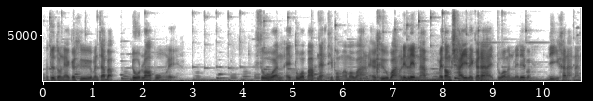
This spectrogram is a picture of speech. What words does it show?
เพราะจุดตรงนี้ก็คือมันจะแบบโดนรอบวงเลย ส่วนไอตัวบัฟเนี่ยที่ผมเอามาวางเนี่ยก็คือวางเล่นๆนะครับ ไม่ต้องใช้เลยก็ได้ ตัวมันไม่ได้แบบดีขนาดนั้น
